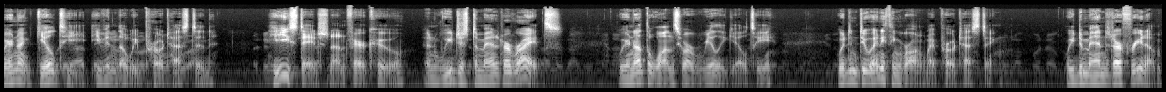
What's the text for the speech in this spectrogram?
We're not guilty, even though we protested. He staged an unfair coup, and we just demanded our rights. We are not the ones who are really guilty. We didn't do anything wrong by protesting. We demanded our freedom.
